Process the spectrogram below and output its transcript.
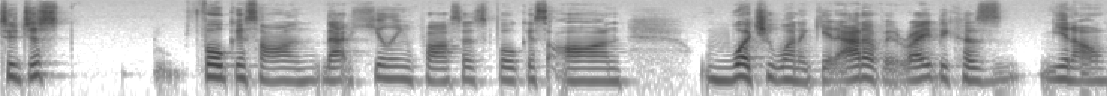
to just focus on that healing process, focus on what you want to get out of it, right? Because, you know,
